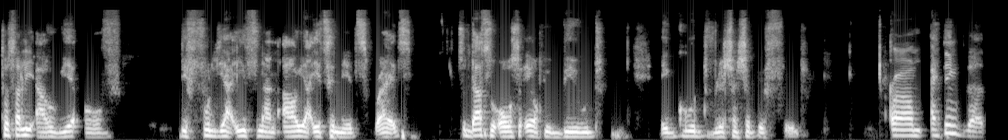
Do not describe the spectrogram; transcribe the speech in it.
totally aware of the food you're eating and how you're eating it right so that will also help you build a good relationship with food um i think that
